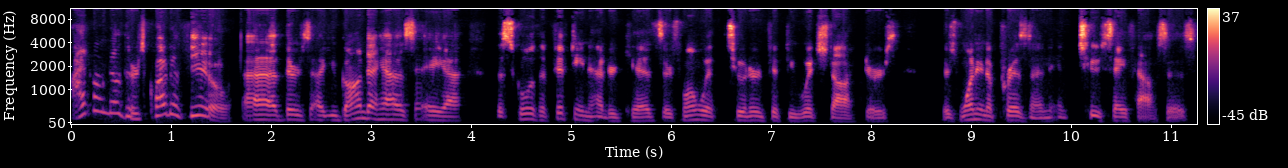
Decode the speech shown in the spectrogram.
I don't know. There's quite a few. Uh, there's uh, Uganda has a uh, the school with the 1,500 kids. There's one with 250 witch doctors. There's one in a prison and two safe houses.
